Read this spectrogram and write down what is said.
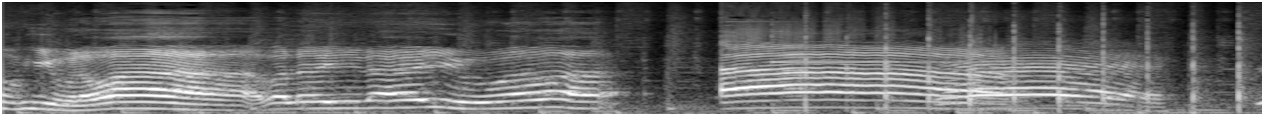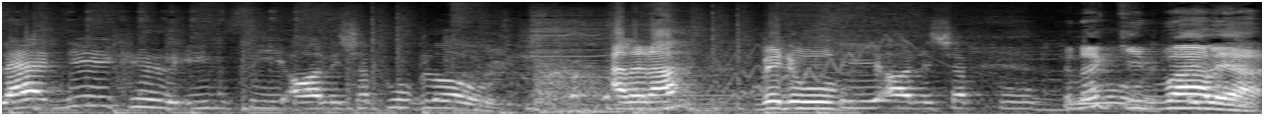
ผมหิวแล้วว่ามาเลยนะหิวแล้วว่าอ่าเย้และนี่คืออินซีออนในชัพพูโบลอะไรนะเมนูตีออนชับปูน่ากินมากเลยอะ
